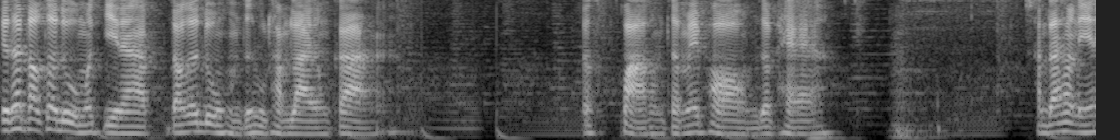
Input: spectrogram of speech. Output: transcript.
คือถ้าด็อกเตอร์ดูเมื่อกี้นะครับด็อกเตอร์ดูผมจะถูกทำลายตรงกลางแล้วขวาผมจะไม่พอ ผมจะแพ้ทำได้เท่านี้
